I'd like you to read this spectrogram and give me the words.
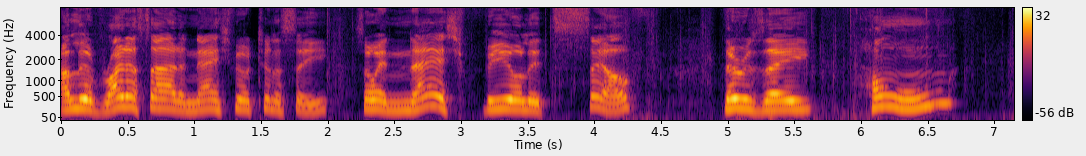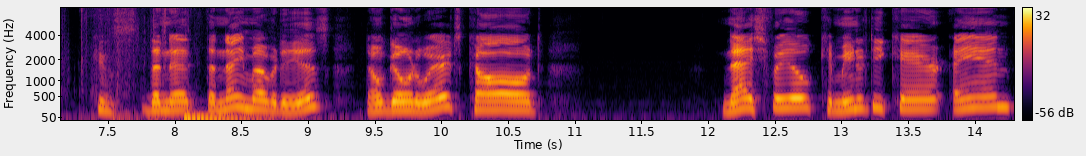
I live right outside of Nashville, Tennessee. So in Nashville itself, there is a home. The, the name of it is, don't go anywhere, it's called Nashville Community Care and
